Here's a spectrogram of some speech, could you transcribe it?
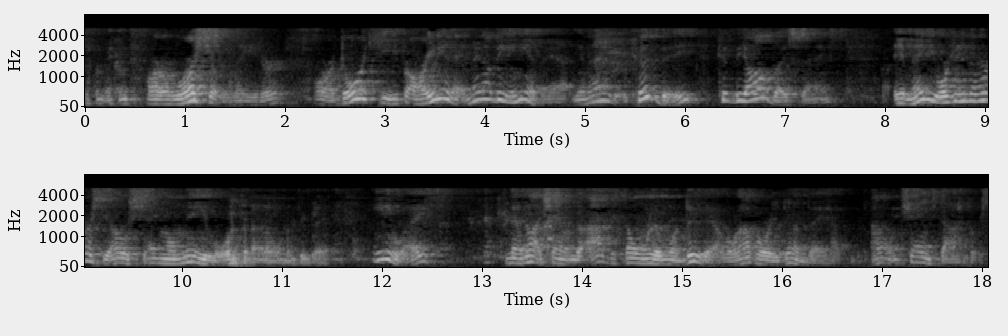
I mean, or a worship leader, or a doorkeeper, or any of that. It may not be any of that. You know, it could be. It could be all those things. It may be working in the nursery. Oh, shame on me, Lord. I don't want to do that. Anyways, no, not on me. I just don't really want to do that, Lord. I've already done that. I don't change diapers.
